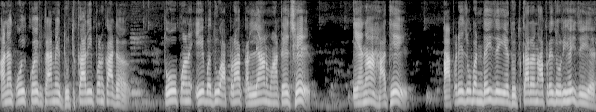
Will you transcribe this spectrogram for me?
અને કોઈક કોઈક ટાઈમે ધૂતકારી પણ કાઢે. તો પણ એ બધું આપણા કલ્યાણ માટે છે. એના હાથે આપણે જો બંધાઈ જઈએ, ધૂતકારણ આપણે જો રિહાઈ જઈએ,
